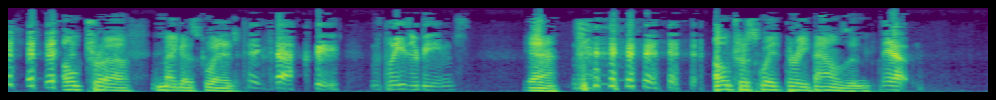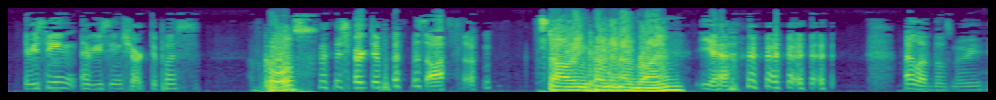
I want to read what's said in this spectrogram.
ultra mega squid. exactly. With laser beams. Yeah, ultra squid three thousand. yeah. Have you seen Have you seen Sharktopus? Of course, Sharktopus was awesome. starring Conan O'Brien. Yeah. I love those movies.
